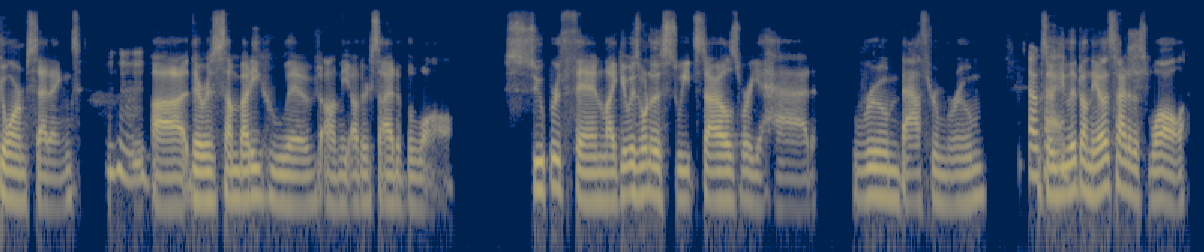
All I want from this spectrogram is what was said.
dorm settings, Mhm. uh, there was somebody who lived on the other side of the wall, super thin. Like it was one of those suite styles where you had room, bathroom, room. Okay. So he lived on the other side of this wall,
